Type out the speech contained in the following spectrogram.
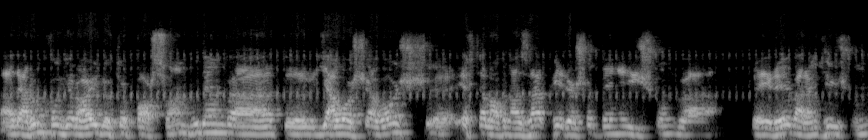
در اون کنگره های دکتر پارسوان بودن و یواش یواش اختلاف نظر پیدا شد بین ایشون و غیره. برای اینکه ایشون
